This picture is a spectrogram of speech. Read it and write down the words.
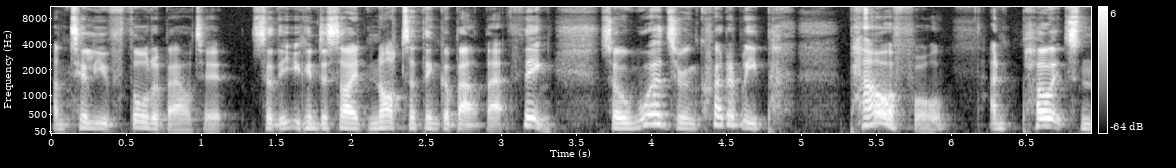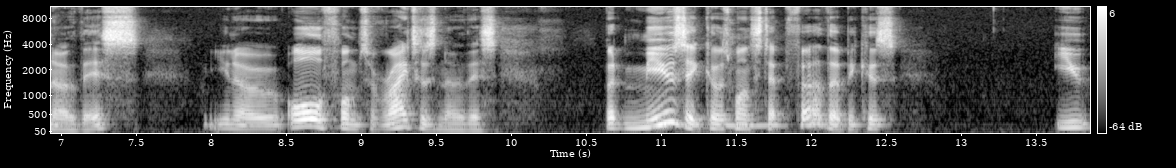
until you've thought about it, so that you can decide not to think about that thing. So words are incredibly p- powerful, and poets know this. You know, all forms of writers know this. But music goes one step further because you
